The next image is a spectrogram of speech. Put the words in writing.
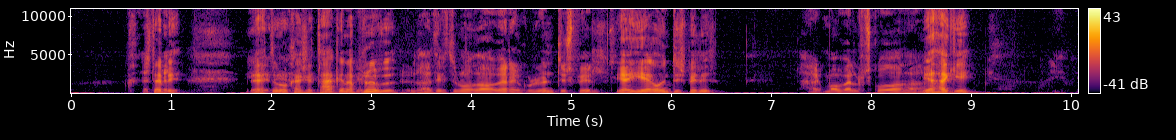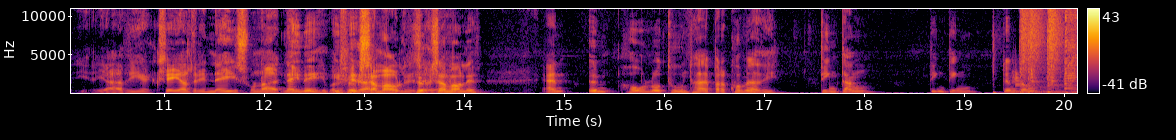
Steffi við ættum nú kannski að taka hennar pröfu. Það þykti nú að það að vera einhver undirspil. Já ég á undirspilið. Það má vel skoða það. Ég það ekki, já, því ég segi aldrei nei svona. Nei, nei, ég bara í fyrra. hugsa málið hugsa málið. En um hól og tún það er bara komið að því ding dang, ding ding dung dong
